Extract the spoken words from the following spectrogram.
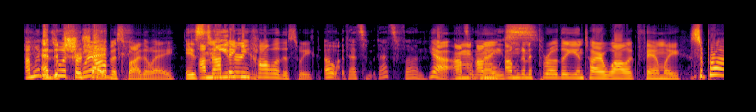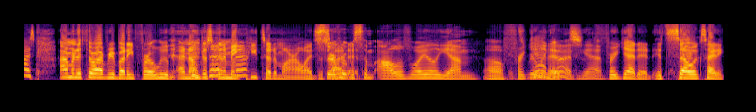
I'm going to do it for Shabbos, by the way. is I'm not baking challah this week. Oh, that's that's fun. Yeah, I'm That's a I'm, nice- I'm going to throw the entire Wallach family surprise. I'm going to throw everybody for a loop, and I'm just going to make pizza tomorrow. I decided. serve it with some olive oil. Yum. Oh, forget really it. Good. Yeah. Forget it. It's so exciting.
